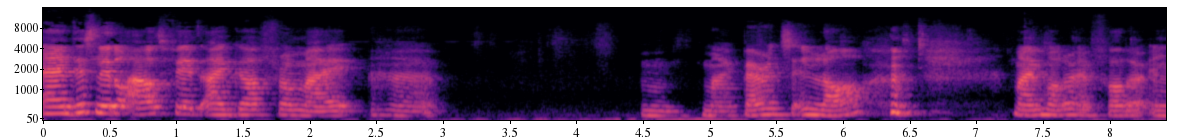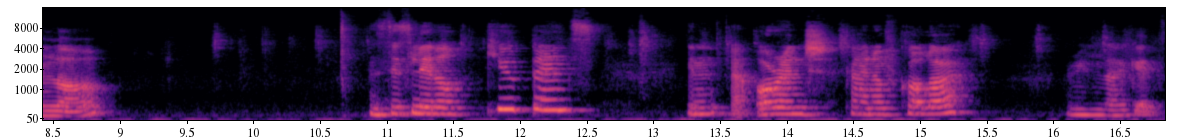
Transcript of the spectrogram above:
and this little outfit I got from my, uh, my parents-in-law, my mother and father-in-law. It's this little cute pants in orange kind of color. I really like it.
